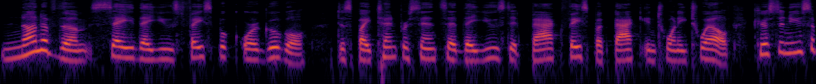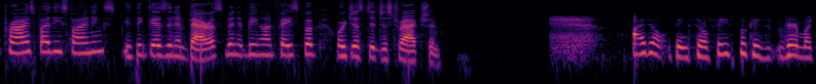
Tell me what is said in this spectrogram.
None of them say they used Facebook or Google, despite 10% said they used it back, Facebook back in 2012. Kirsten, are you surprised by these findings? You think there's an embarrassment at being on Facebook or just a distraction? I don't think so. Facebook is very much,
